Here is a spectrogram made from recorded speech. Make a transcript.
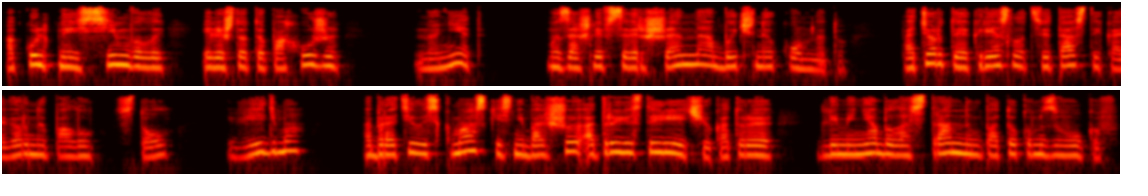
оккультные символы или что-то похуже, но нет. Мы зашли в совершенно обычную комнату. Потертое кресло, цветастый ковер на полу, стол. Ведьма обратилась к маске с небольшой отрывистой речью, которая для меня была странным потоком звуков.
